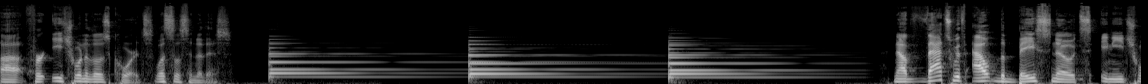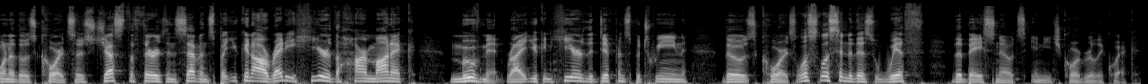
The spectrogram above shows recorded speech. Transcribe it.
uh, for each one of those chords. Let's listen to this. Now that's without the bass notes in each one of those chords. So it's just the thirds and sevenths, but you can already hear the harmonic movement, right? You can hear the difference between those chords. Let's listen to this with the bass notes in each chord really quick.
